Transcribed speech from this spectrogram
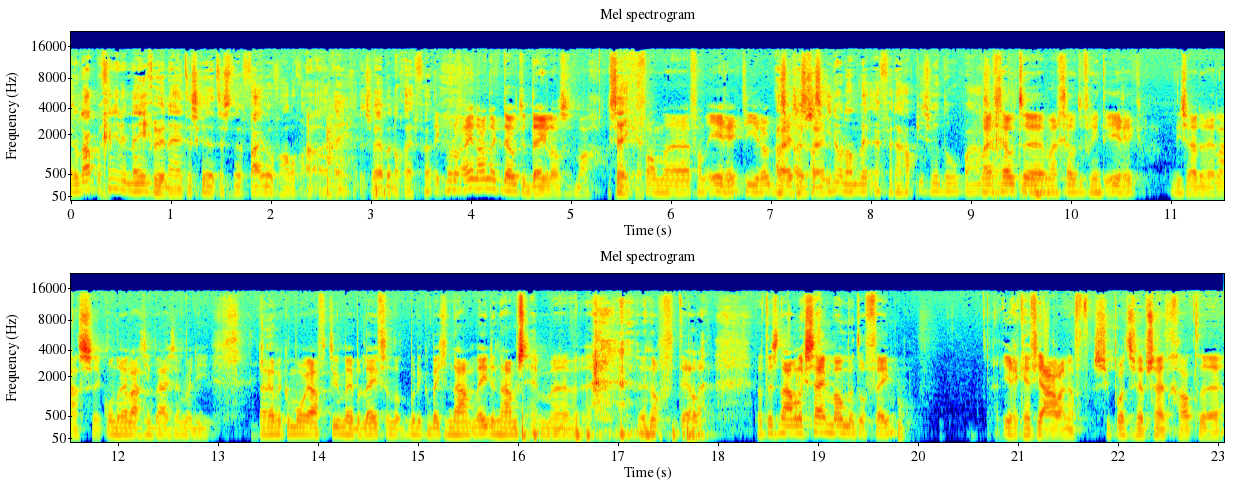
hoe laat beginnen jullie? 9 uur? Nee, het is, het is de vijf over half Oh. negen. Dus we hebben nog even. Ik moet nog één anekdote delen als het mag. Zeker. Van, eh, van Erik, die hier ook Als, bij zou als, als zijn. Ino dan weer even de hapjes wil doorpassen. Mijn grote, mijn grote vriend Erik, die zou er helaas, ik kon er helaas niet bij zijn, maar die, daar heb ik een mooi avontuur mee beleefd. En dat moet ik een beetje naam, mede namens hem eh, nog vertellen. Dat is namelijk zijn moment of fame. Erik heeft jarenlang een supporterswebsite gehad eh,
